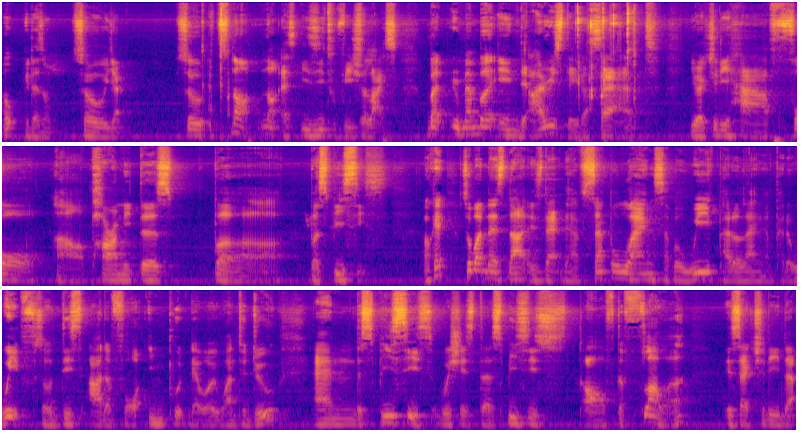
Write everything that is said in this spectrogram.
Oh, it doesn't. So yeah, so it's not not as easy to visualize. But remember in the iris data set, you actually have four uh, parameters per, per species. Okay, so what does that is that they have sepal length, sepal width, petal length, and petal width. So these are the four input that we want to do. And the species, which is the species of the flower, is actually the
